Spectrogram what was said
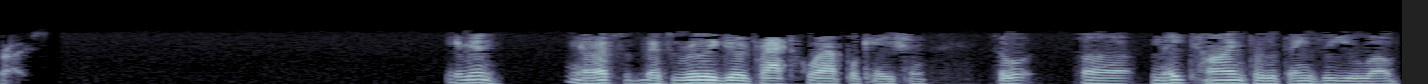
Christ. Amen. Yeah, that's that's really good practical application. So uh, make time for the things that you love.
